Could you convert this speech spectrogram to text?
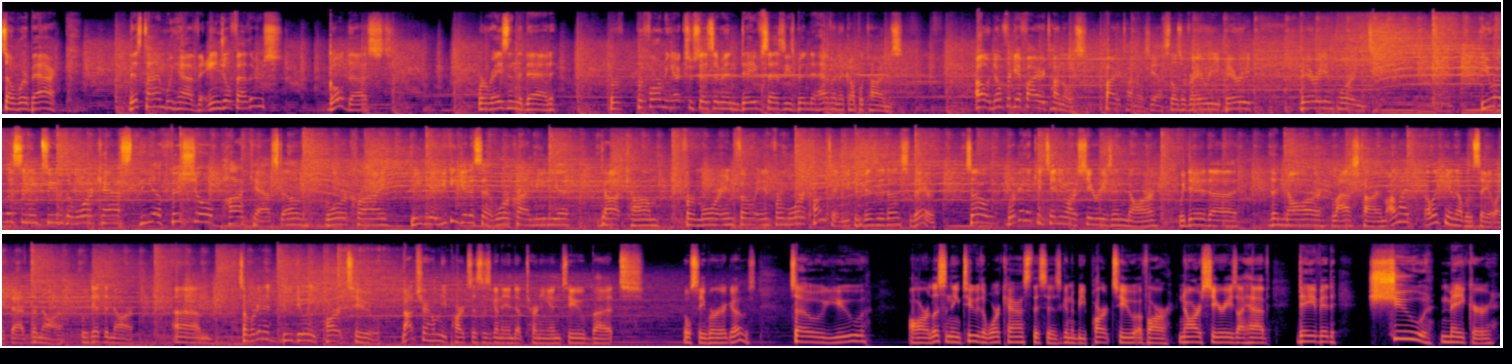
So we're back. This time we have angel feathers, gold dust. We're raising the dead. We're performing exorcism, and Dave says he's been to heaven a couple times. Oh, don't forget fire tunnels. Fire tunnels, yes, those are very, very, very important. You are listening to the Warcast, the official podcast of Warcry Media. You can get us at warcrymedia.com for more info and for more content. You can visit us there. So, we're going to continue our series in NAR. We did uh, the NAR last time. I like I like being able to say it like that, the NAR. We did the NAR. Um, so, we're going to be doing part two. Not sure how many parts this is going to end up turning into, but we'll see where it goes. So, you are listening to the Warcast. This is going to be part two of our NAR series. I have David Shoemaker.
